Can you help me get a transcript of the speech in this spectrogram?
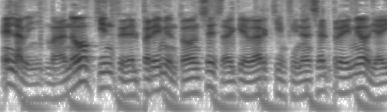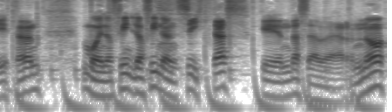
en la misma, ¿no? ¿Quién te da el premio entonces? Hay que ver quién financia el premio, y ahí están, bueno, fin, los financistas, que andas a ver, ¿no?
